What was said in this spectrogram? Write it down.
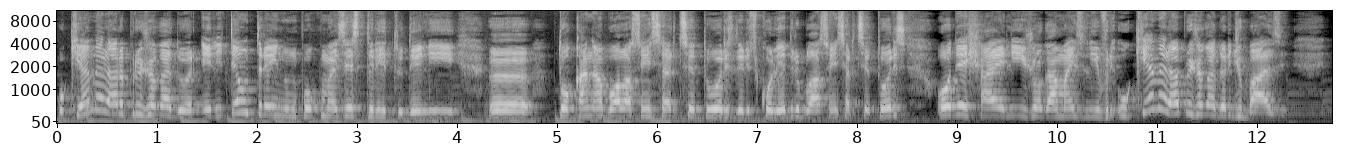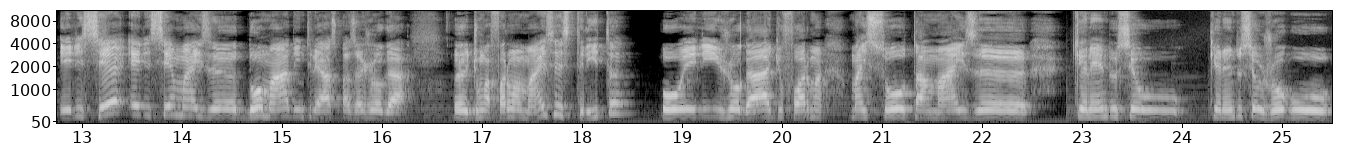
o que é melhor para o jogador? Ele ter um treino um pouco mais restrito, dele uh, tocar na bola só em certos setores, dele escolher driblar só em certos setores, ou deixar ele jogar mais livre? O que é melhor para o jogador de base? Ele ser, ele ser mais uh, domado, entre aspas, a jogar eh, de uma forma mais restrita ou ele jogar de forma mais solta, mais uh, querendo seu querendo seu jogo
